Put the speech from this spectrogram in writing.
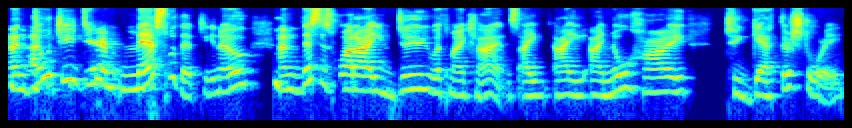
and don't you dare mess with it. You know, and this is what I do with my clients. I I I know how to get their story.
